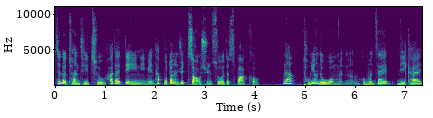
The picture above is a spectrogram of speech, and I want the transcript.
这个 Twenty Two，他在电影里面，他不断的去找寻所谓的 Sparkle。那同样的我们呢？我们在离开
